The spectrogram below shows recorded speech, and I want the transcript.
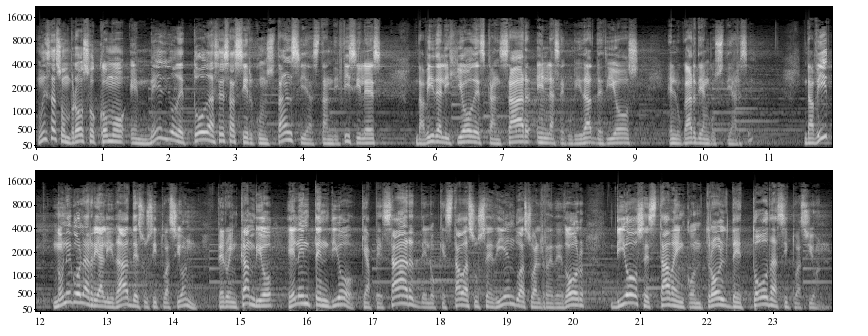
¿No es asombroso cómo en medio de todas esas circunstancias tan difíciles, David eligió descansar en la seguridad de Dios en lugar de angustiarse? David no negó la realidad de su situación, pero en cambio él entendió que a pesar de lo que estaba sucediendo a su alrededor, Dios estaba en control de toda situación.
